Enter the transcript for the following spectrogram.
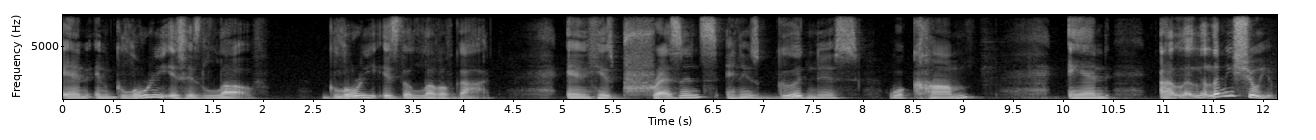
and, and glory is his love. Glory is the love of god. And his presence and his goodness will come. And uh, l- let me show you.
